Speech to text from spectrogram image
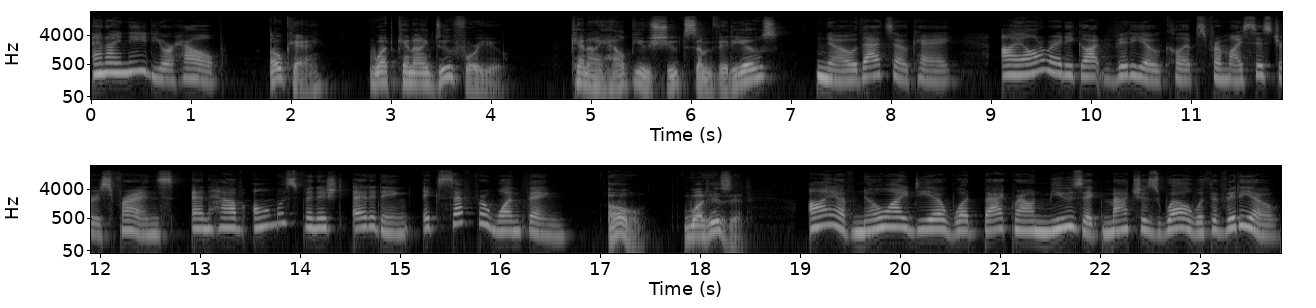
and I need your help. Okay. What can I do for you? Can I help you shoot some videos? No, that's okay. I already got video clips from my sister's friends and have almost finished editing except for one thing. Oh, what is it? I have no idea what background music matches well with the video.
